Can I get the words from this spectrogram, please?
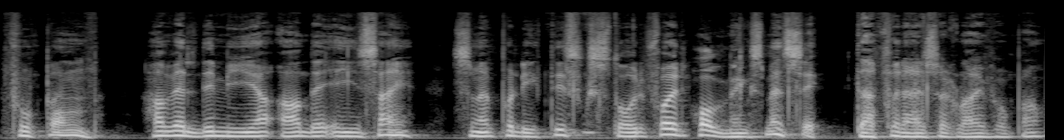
Fotballen har veldig mye av det i seg som en politisk står for holdningsmessig. Derfor er jeg så glad i fotballen.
